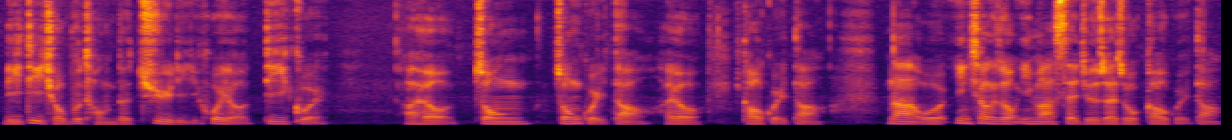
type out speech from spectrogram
离地球不同的距离会有低轨。还有中中轨道，还有高轨道。那我印象中 e m a s e 就是在做高轨道。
